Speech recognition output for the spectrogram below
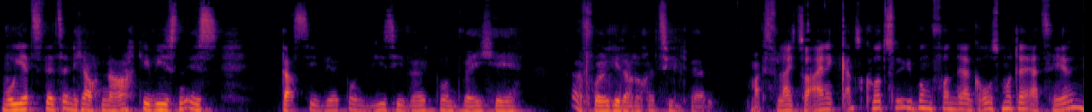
wo jetzt letztendlich auch nachgewiesen ist, dass sie wirken und wie sie wirken und welche Erfolge dadurch erzielt werden. Magst vielleicht so eine ganz kurze Übung von der Großmutter erzählen?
